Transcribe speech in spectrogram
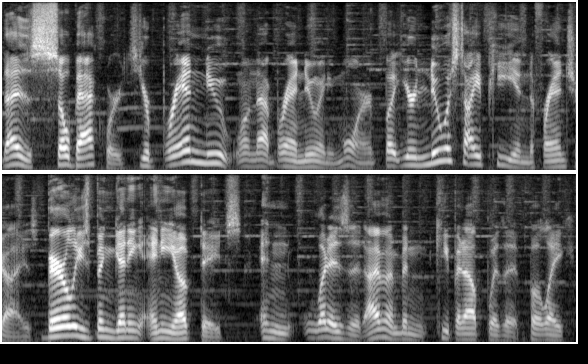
That is so backwards. Your brand new, well, not brand new anymore, but your newest IP in the franchise barely's been getting any updates. And what is it? I haven't been keeping up with it, but like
